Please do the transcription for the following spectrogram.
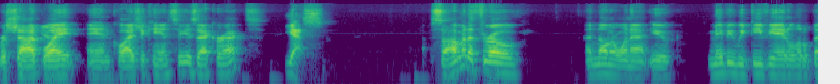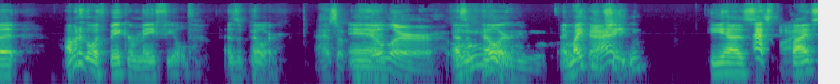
Rachaad yeah. White and Calijah Kancey. Is that correct? Yes. So I'm going to throw another one at you. Maybe we deviate a little bit. I'm going to go with Baker Mayfield as a pillar. As a and pillar. As Ooh, a pillar. I okay. might be cheating. He has five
